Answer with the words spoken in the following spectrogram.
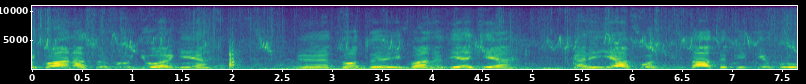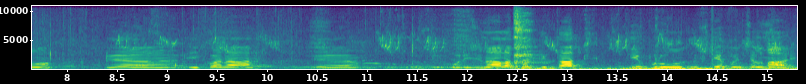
icoana Sfântului Gheorghe, uh, tot uh, icoană veche, care ea a fost pictată pe timpul uh, icoana uh, originală a fost pictată pe timpul Ștefan cel Mare.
